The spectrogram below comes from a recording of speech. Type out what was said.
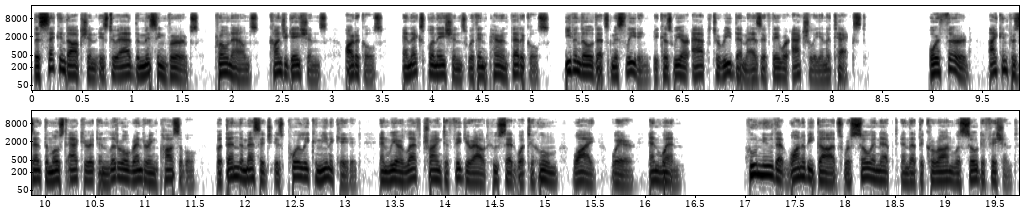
The second option is to add the missing verbs, pronouns, conjugations, articles, and explanations within parentheticals, even though that's misleading because we are apt to read them as if they were actually in the text. Or third, I can present the most accurate and literal rendering possible, but then the message is poorly communicated, and we are left trying to figure out who said what to whom, why, where, and when. Who knew that wannabe gods were so inept and that the Quran was so deficient?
